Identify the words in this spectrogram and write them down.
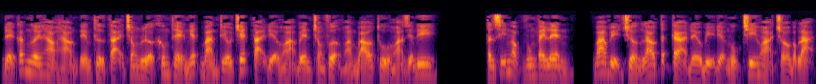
để các ngươi hảo hảo đếm thử tại trong lửa không thể niết bàn thiếu chết tại địa hỏa bên trong phượng hoàng báo thủ hỏa diễm đi. Tần sĩ ngọc vung tay lên, ba vị trưởng lao tất cả đều bị địa ngục chi hỏa cho bọc lại.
